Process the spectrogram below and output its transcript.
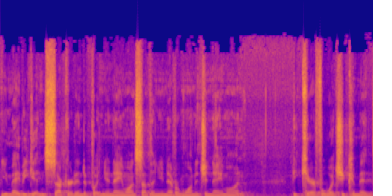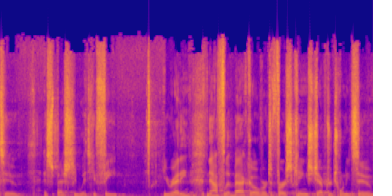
you may be getting suckered into putting your name on something you never wanted your name on. Be careful what you commit to, especially with your feet. You ready? Now flip back over to 1 Kings chapter 22,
